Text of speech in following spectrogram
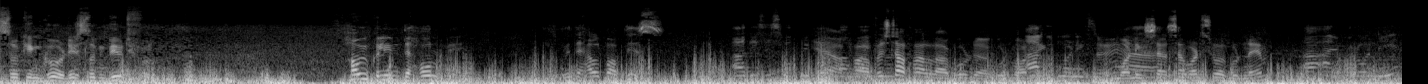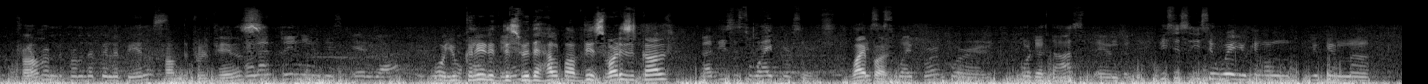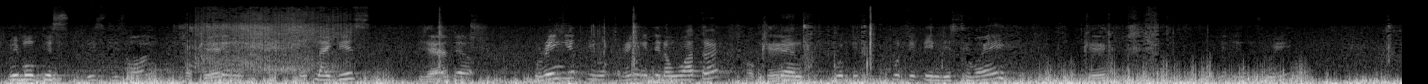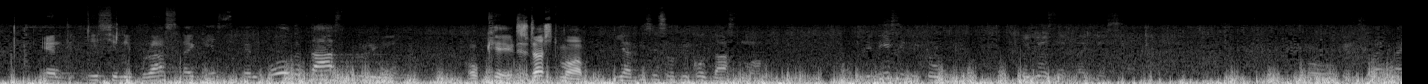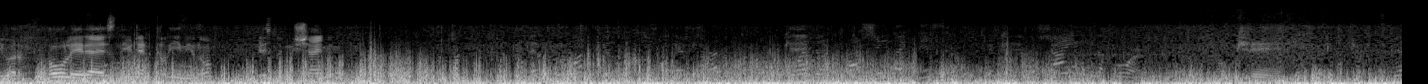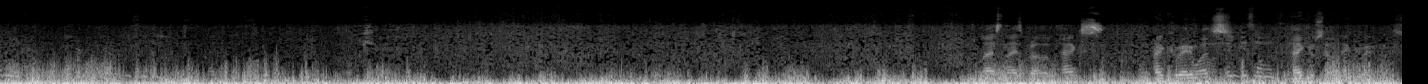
It's looking good. It's looking beautiful. How you clean the whole way? With the help of this? Uh, this is what we Yeah. uh, first of all, uh, good uh, good Ah, morning. good morning, sir. Good morning, Uh, sir. Sir, what's your good name? Uh, I'm Ronnie. From? From the, from the Philippines. From the philippines and I'm cleaning this area. Oh, you cleaned it this with the help of this. What is it called? Uh, this is wiper, sir. Wiper. This is wiper for for the dust, and this is easy way you can you can uh, remove this this this one. Okay. You can put like this. Yeah. And, uh, wring it. You wring it in the water. Okay. Then put it put it in this way. Okay. Put it in this way. And easily brush like this, and all the dust will remove. Okay. It is dust mop. Yeah, this is what we call dust mop. It's easy to to use it like this. Oh. You can spread like Your this. Whole area is neat and clean. You know. It is looking shiny. Then you want, you can put this chemical. Okay. While you're washing like this, you can shine the floor. Okay. Very nice. Very easy to use like this. Okay. Nice, nice, brother. Thanks. Thank you very much. Thank you so much. Thank you, sir. Thank you very much.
